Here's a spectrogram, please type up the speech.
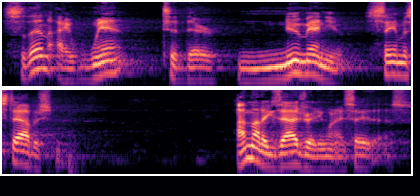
So then I went to their new menu, same establishment. I'm not exaggerating when I say this.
